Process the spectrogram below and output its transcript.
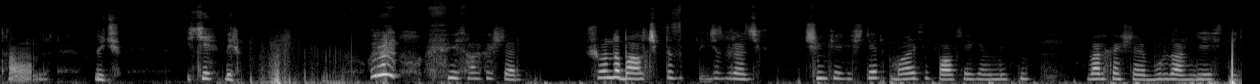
Tamamdır. 3 2 1 Hayır hayır. Üf, arkadaşlar. Şu anda balçıkta zıplayacağız birazcık. Çünkü arkadaşlar maalesef balçaya gelmedim. Ve arkadaşlar buradan geçtik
